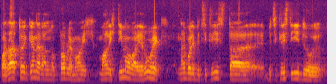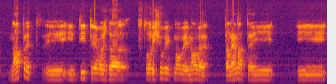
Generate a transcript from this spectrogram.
Pa da, to je generalno problem ovih malih timova, jer uvek najbolji biciklista, biciklisti idu napred i, i ti trebaš da stvoriš uvijek nove i nove talenate i, i,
